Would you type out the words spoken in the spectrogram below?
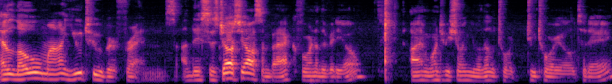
Hello my YouTuber friends, uh, this is Josh Awesome back for another video. I'm going to be showing you a little tutorial today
